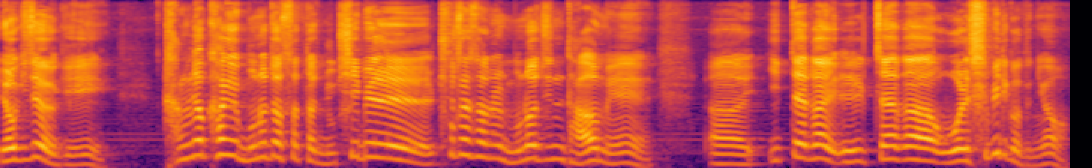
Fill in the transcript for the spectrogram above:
여기죠, 여기. 강력하게 무너졌었던 60일 추세선을 무너진 다음에 어, 이때가 일자가 5월 10일이거든요.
